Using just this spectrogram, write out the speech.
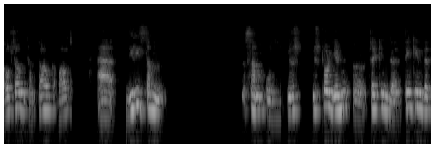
Also, we can talk about uh, there is some some of historian uh, taking the thinking that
